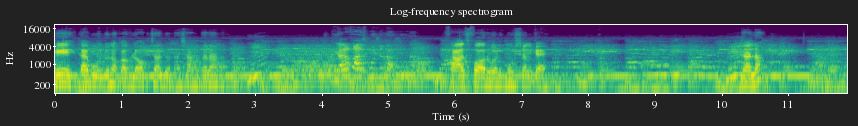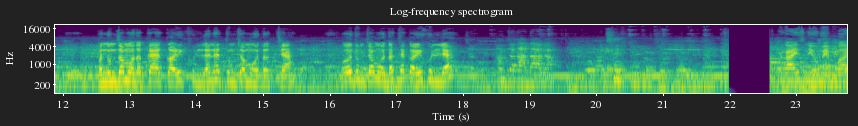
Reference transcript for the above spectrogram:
हे काय बोलू नका ब्लॉग चालू ना शांत राहा ना. फास्ट फॉरवर्ड मोशन काय? झाला? पण तुमचा मोदक काय? कळी खुलल्या नाहीत तुमच्या मोदकच्या. हो तुमच्या मोदकच्या कळी खुलल्या? गाईज न्यू मेंबर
